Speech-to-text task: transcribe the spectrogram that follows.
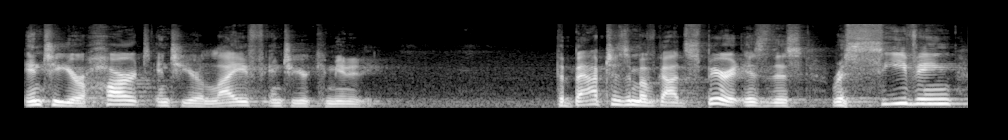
into your heart, into your life, into your community. The baptism of God's Spirit is this receiving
